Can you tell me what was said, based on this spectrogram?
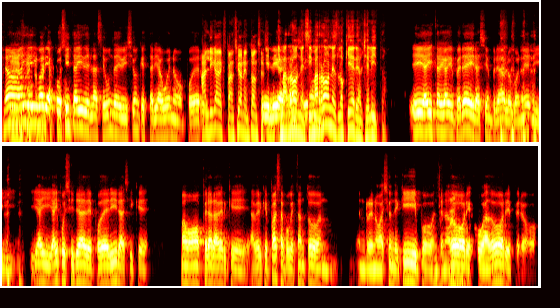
No, hay, varias cositas ahí de la segunda división que estaría bueno poder. Ah, Liga de Expansión, entonces. y Marrones, y Marrones lo quiere al Chelito. Y ahí está el Gaby Pereira, siempre hablo con él y, y hay, hay posibilidad de poder ir, así que vamos, a esperar a ver qué, a ver qué pasa, porque están todos en, en renovación de equipo, entrenadores, jugadores, pero,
